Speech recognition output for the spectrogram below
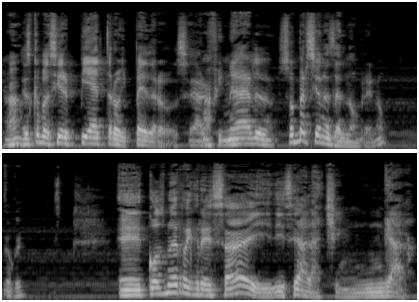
Ah, Es como decir Pietro y Pedro. O sea, al Ah. final son versiones del nombre, ¿no? ok. Eh, Cosme regresa y dice a la chingada.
